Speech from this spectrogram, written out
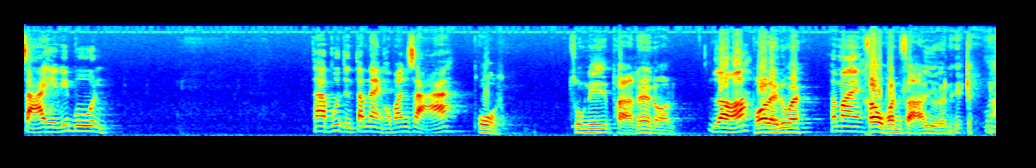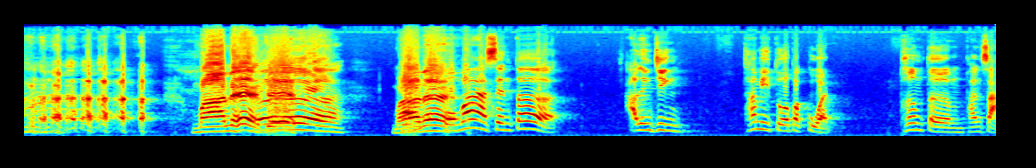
ษาเหตุวิบูลย์ถ้าพูดถึงตำแหน่งของพรรษาโอ้ช่วงนี้ผ่านแน่นอน เหรอเพราะอะไรรู้ไหมทำไม เข้าพรรษาอยู่ตอนนี้ มาแน่เจ เออมาแน่ผมผมว่าเซนเตอร์ เอาจริง ๆ ถ้ามีตัวประกวดเพิ่มเติมพรรษา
